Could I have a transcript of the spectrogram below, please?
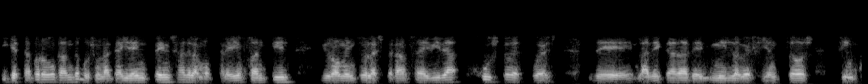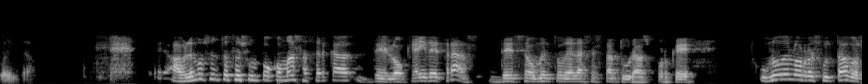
y que está provocando pues una caída intensa de la mortalidad infantil y un aumento de la esperanza de vida justo después de la década de 1950. Hablemos entonces un poco más acerca de lo que hay detrás de ese aumento de las estaturas, porque uno de los resultados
